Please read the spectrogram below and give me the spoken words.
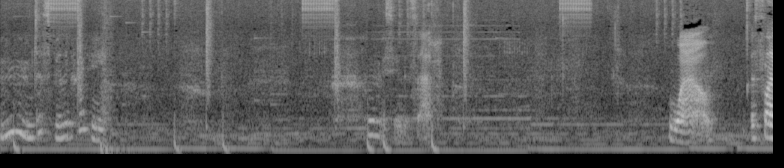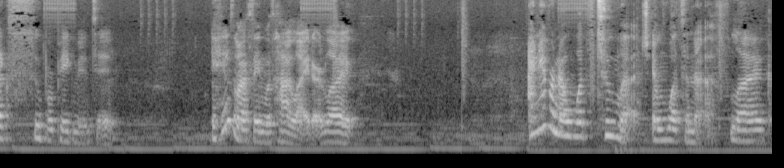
Mmm, that's really pretty. Let me see this side. Wow. It's like super pigmented. Here's my thing with highlighter. Like, never know what's too much and what's enough. Like,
